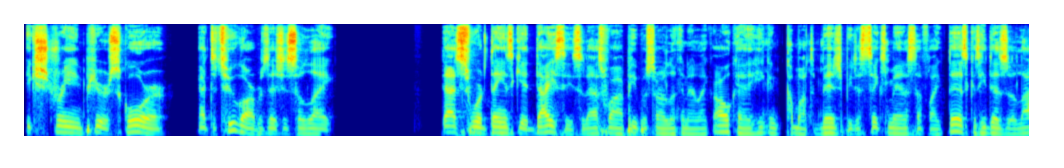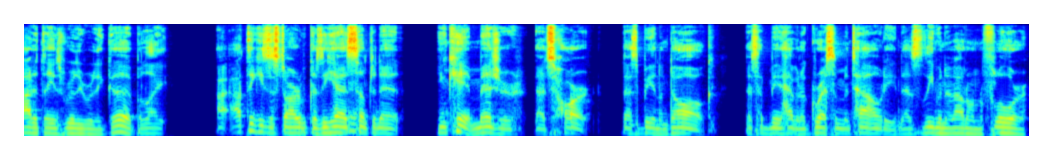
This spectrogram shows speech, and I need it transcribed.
extreme pure scorer at the two guard position. So like. That's where things get dicey. So that's why people start looking at like, oh, okay, he can come off the bench, be the six man and stuff like this, because he does a lot of things really, really good. But like I, I think he's a starter because he has something that you can't measure. That's heart. That's being a dog. That's being having aggressive mentality. That's leaving it out on the floor.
